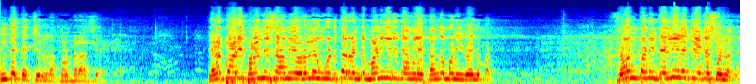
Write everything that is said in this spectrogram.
இந்த கட்சியில் நான் தொண்டனா சேர எடப்பாடி பழனிசாமி அவர்களே உங்கள்கிட்ட ரெண்டு மணி இருக்காங்களே தங்கமணி வேலுமணி. போன் பண்ணி டெல்லியில கேட்க சொல்லுங்க.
